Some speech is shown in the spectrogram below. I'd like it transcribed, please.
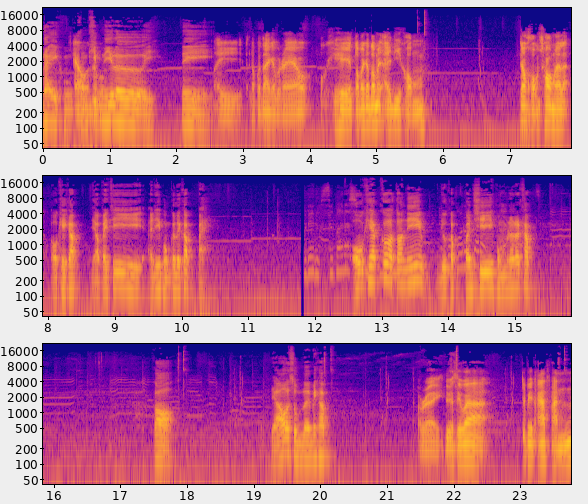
นางเอกของแคลของคลิปนะครับนี้เลย นี่ไอเราก็ได้กันไปแล้ว โอเค ต่อไปก็ต้องเป็นไอดีของเจ้าของช่องแล้วแหละโอเคครับ เดี๋ยวไปที่ไอดีผมกันเลยครับไป โอเคครับก็ตอนนี้อยู่กับบัญชีผมแล้วนะครับ ก็ เดี๋ยวสุ่มเลยไหมครับอะไรดูซิว่าจะเป็นอาถรรพ์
